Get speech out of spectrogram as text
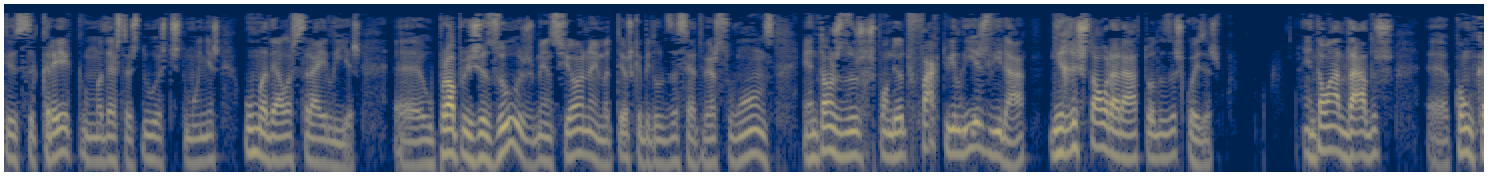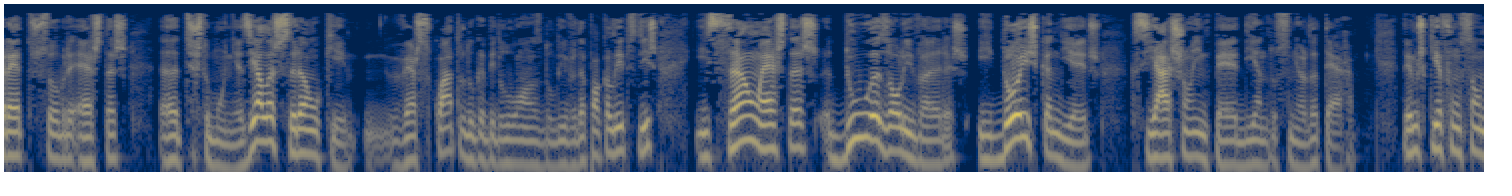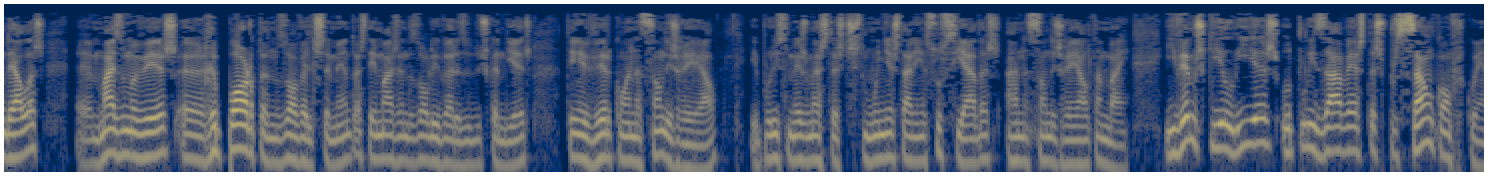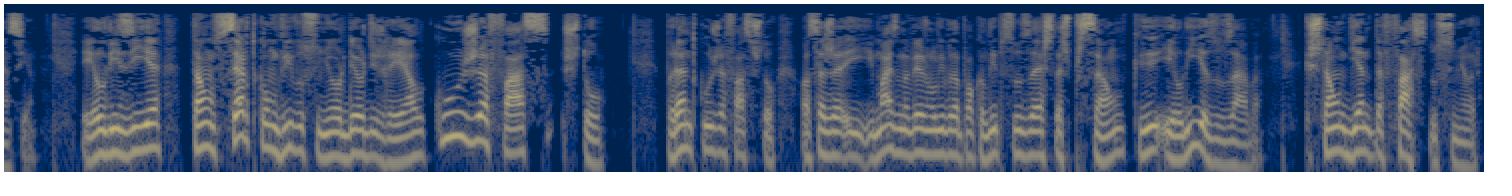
que se crê que uma destas duas testemunhas, uma delas será Elias. Uh, o próprio Jesus menciona em Mateus capítulo 17, verso 11, então Jesus respondeu, de facto Elias virá e restaurará todas as coisas. Então há dados concretos sobre estas uh, testemunhas. E elas serão o quê? Verso 4 do capítulo 11 do livro do Apocalipse diz, e são estas duas oliveiras e dois candeeiros que se acham em pé diante do Senhor da Terra. Vemos que a função delas, uh, mais uma vez, uh, reporta-nos ao Velho Testamento, esta imagem das oliveiras e dos candeeiros tem a ver com a nação de Israel e por isso mesmo estas testemunhas estarem associadas à nação de Israel também. E vemos que Elias utilizava esta expressão com frequência. Ele dizia, tão certo como vive o Senhor, Deus de Israel, cuja face estou. Perante cuja face estou. Ou seja, e mais uma vez no livro do Apocalipse usa esta expressão que Elias usava, que estão diante da face do Senhor.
